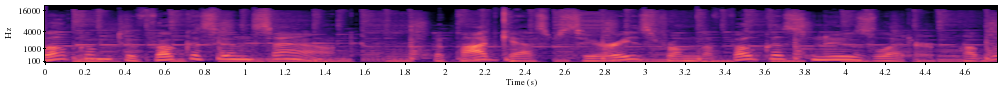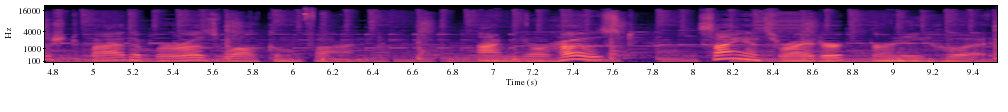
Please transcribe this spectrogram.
Welcome to Focus in Sound, the podcast series from the Focus newsletter published by the Burroughs Wellcome Fund. I'm your host, science writer Ernie Hood.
